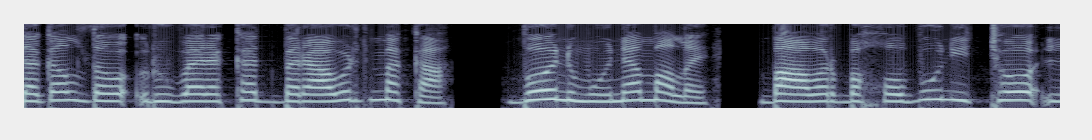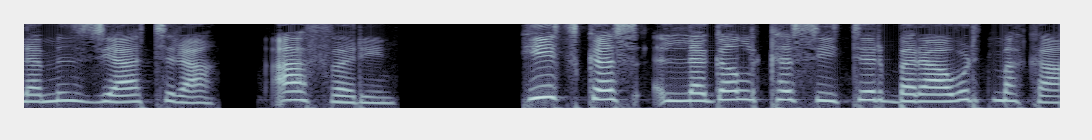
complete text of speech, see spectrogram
لەگەڵ دەوروبەرەکەت بەراورد مەکە، بۆ نموونە مەڵێ، باوەڕبەخۆبوونی تۆ لە من زیاترە. ئافەرین. هیچ کەس لەگەڵ کەسی تر بەراورد مەکە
